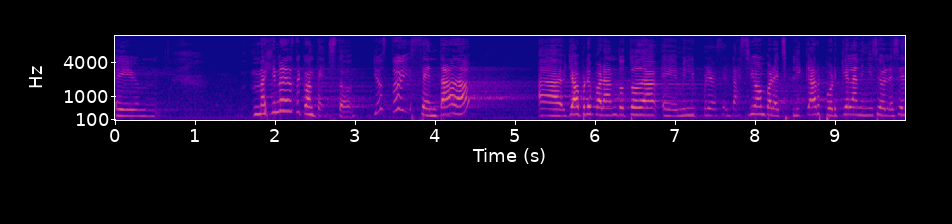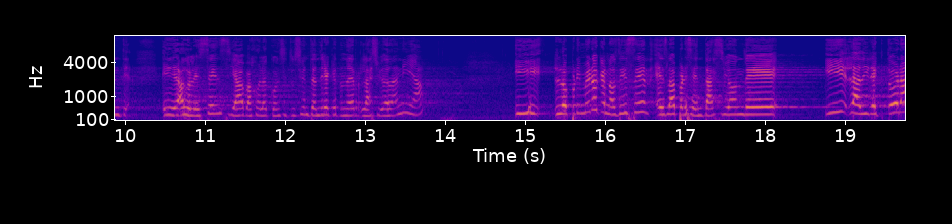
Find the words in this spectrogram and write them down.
eh, imagina este contexto. Yo estoy sentada ah, ya preparando toda eh, mi presentación para explicar por qué la niñez y adolescente- eh, adolescencia bajo la Constitución tendría que tener la ciudadanía. Y lo primero que nos dicen es la presentación de y la directora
